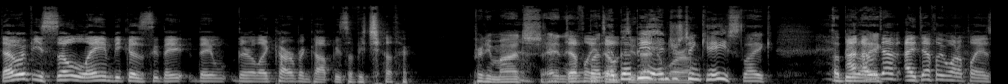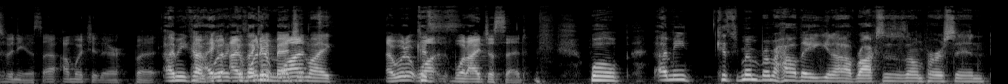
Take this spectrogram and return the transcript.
That would be so lame because they they they're like carbon copies of each other. pretty much, and Definitely but don't it'd do be that an tomorrow. interesting case. Like, it'd be I, I, would def- I definitely want to play as Vanitas. I, I'm with you there, but I mean, I, would- I, 'cause I can wouldn't imagine want- like, I wouldn't want what I just said. well, I mean, because remember, remember how they, you know, how Rox is his own person.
